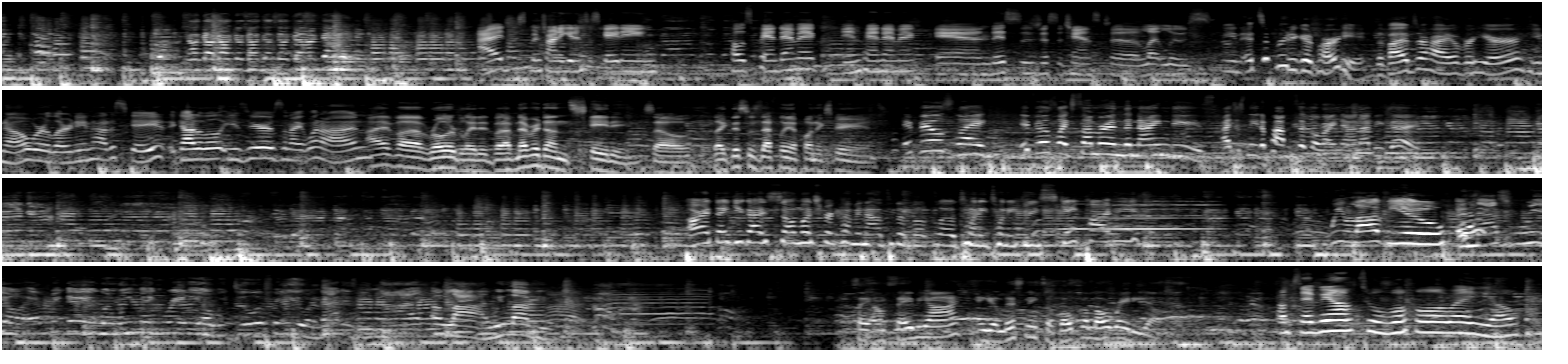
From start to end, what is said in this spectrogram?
I just been trying to get into skating post pandemic, in pandemic, and this is just a chance to let loose. I mean, it's a pretty good party. The vibes are high over here. You know, we're learning how to skate. It got a little easier as the night went on. I've uh, rollerbladed, but I've never done skating, so like this was definitely a fun experience. It feels like it feels like summer in the 90s. I just need a popsicle right now and I'd be good. All right, thank you guys so much for coming out to the Vocalo 2023 skate party. We love you. And that's real. Every day when we make radio, we do it for you, and that is not a lie. We love you. Say I'm Savion, and you're listening to Vocalo Radio. I'm Savion to Vocalo Radio.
